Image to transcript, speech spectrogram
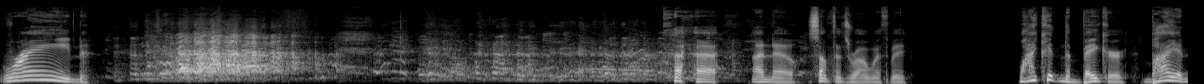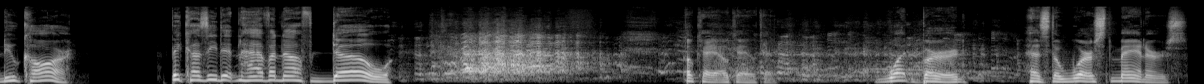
Rain. I know, something's wrong with me. Why couldn't the baker buy a new car? Because he didn't have enough dough. okay, okay, okay. What bird has the worst manners?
